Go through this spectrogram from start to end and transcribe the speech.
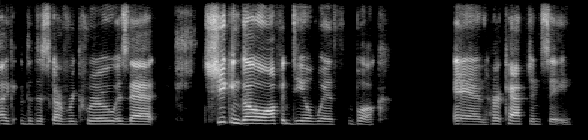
like the Discovery crew is that she can go off and deal with Book and her captaincy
